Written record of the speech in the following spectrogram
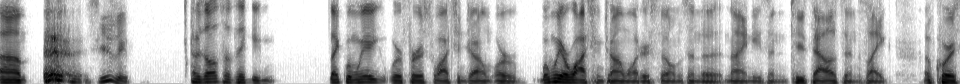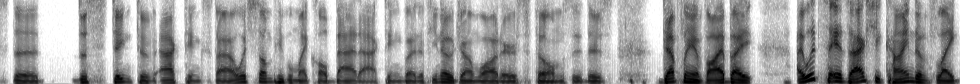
Um, excuse me. I was also thinking, like when we were first watching John, or when we were watching John Waters films in the '90s and 2000s, like of course the distinctive acting style, which some people might call bad acting, but if you know John Waters films, there's definitely a vibe. I I would say it's actually kind of like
